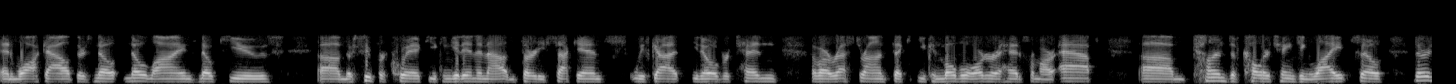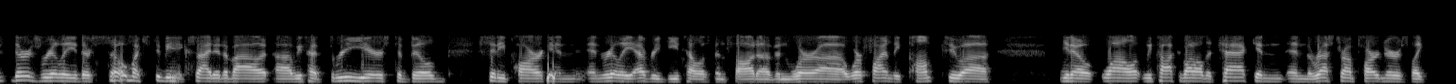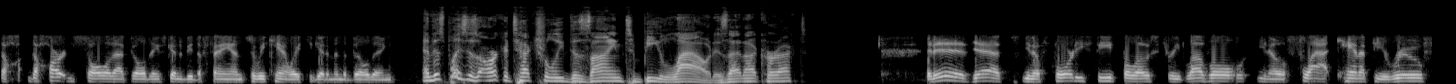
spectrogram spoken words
and walk out. There's no no lines, no queues. Um, they're super quick. You can get in and out in 30 seconds. We've got you know over 10 of our restaurants that you can mobile order ahead from our app um, tons of color changing lights. So there's there's really there's so much to be excited about. Uh, we've had three years to build City Park, and and really every detail has been thought of, and we're uh, we're finally pumped to. Uh, you know, while we talk about all the tech and, and the restaurant partners, like the the heart and soul of that building is going to be the fans. So we can't wait to get them in the building. And this place is architecturally designed to be loud. Is that not correct? It is, yeah. It's you know 40 feet below street level. You know, flat canopy roof,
